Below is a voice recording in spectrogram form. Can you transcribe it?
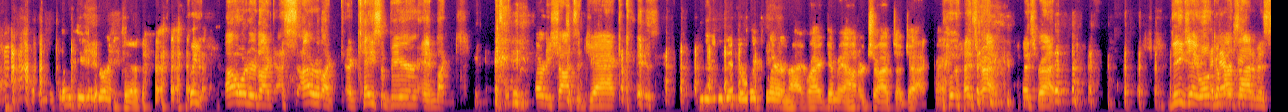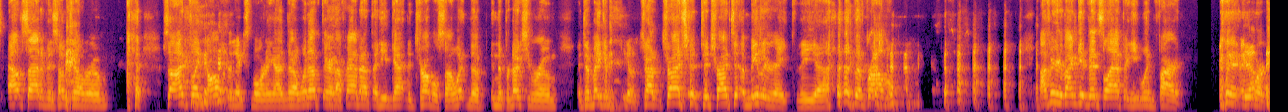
You can drink, Ted. we, I ordered like I ordered like a case of beer and like 30 shots of Jack. you, you did the Ric Flair night, right? Give me a hundred shots of Jack, man. That's right. That's right. DJ woke I'd up outside seen- of his outside of his hotel room. so I played golf the next morning. I, then I went up there and I found out that he'd gotten in trouble. So I went in the in the production room to make him, you know, try try to, to try to ameliorate the uh, the problem. I figured if I can get Vince laughing, he wouldn't fire him. it Yep. worked.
